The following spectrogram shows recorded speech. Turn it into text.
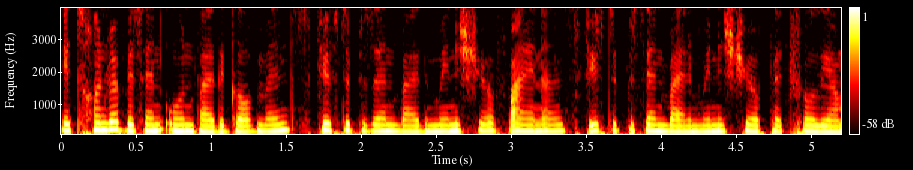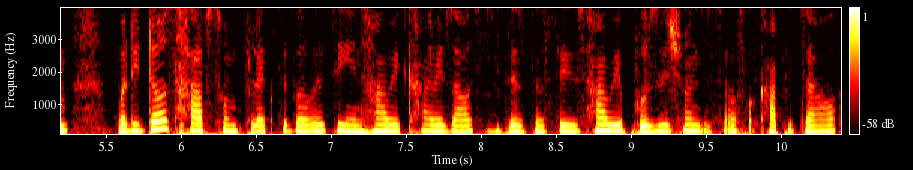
It's 100% owned by the government, 50% by the Ministry of Finance, 50% by the Ministry of Petroleum. But it does have some flexibility in how it carries out its businesses, how it positions itself for capital,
